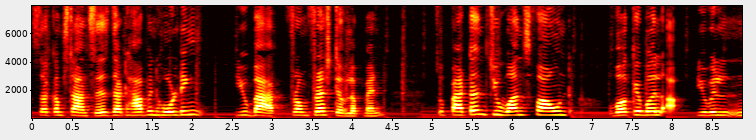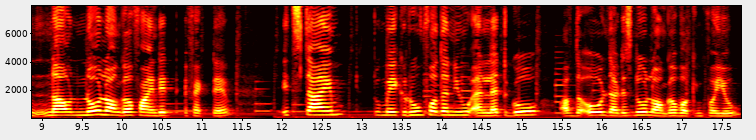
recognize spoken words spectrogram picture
circumstances that have been holding you back from fresh development. So, patterns you once found workable uh, you will now no longer find it effective. It's time to make room for the new and let go of the old that is no longer working for you.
